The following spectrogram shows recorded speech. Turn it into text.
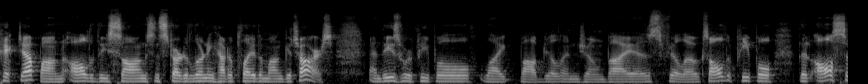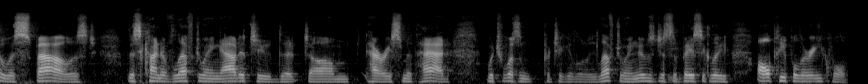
picked up on all of these songs and started learning how to play them on guitars. And these were people like Bob Dylan, Joan Baez, Phil Ochs, all the people that also espoused this kind of left wing attitude that um, Harry Smith had, which wasn't particularly left wing. It was just that basically all people are equal,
